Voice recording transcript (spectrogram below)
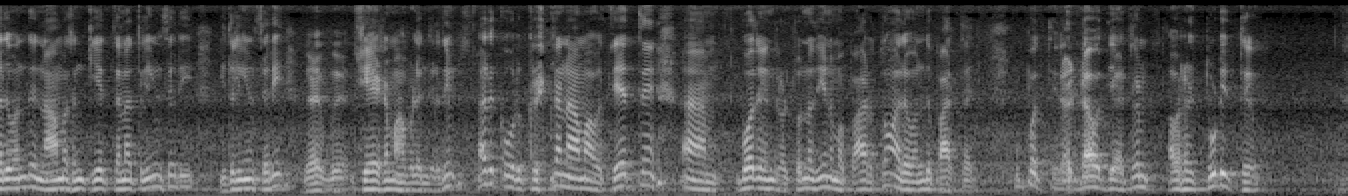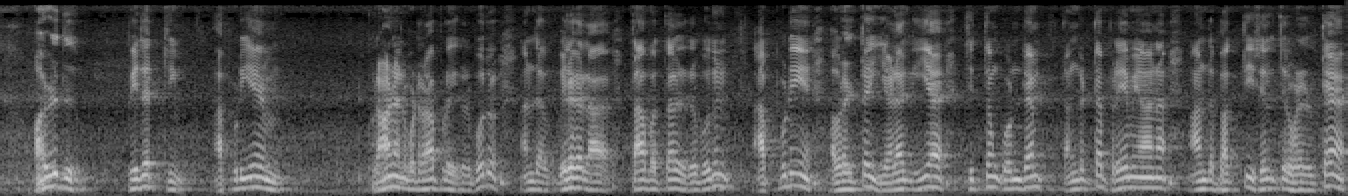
அது வந்து நாம சங்கீர்த்தனத்திலையும் சரி இதுலேயும் சரி விசேஷமாக விளங்குறது. அதுக்கு ஒரு கிருஷ்ண நாமாவை சேர்த்து போதேந்திரர் சொன்னதையும் நம்ம பார்த்தோம் அதை வந்து பார்த்தாச்சு. முப்பத்தி ரெண்டாவது அவர்கள் துடித்து அழுது பிதற்றி அப்படியே பிராணன் படுறாப்புல இருக்கிற போதும் அந்த விரக தாபத்தால் இருக்கிற போதும் அப்படி அவர்கள்ட்ட இழகிய சித்தம் கொண்ட தங்கிட்ட பிரேமையான அந்த பக்தி செலுத்துகிறவர்கள்ட்ட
